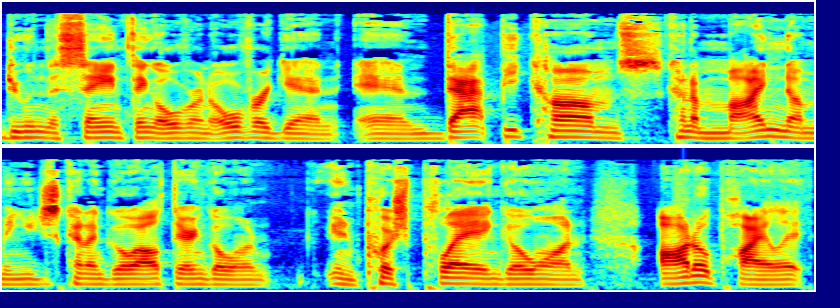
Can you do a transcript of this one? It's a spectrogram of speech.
doing the same thing over and over again. And that becomes kind of mind numbing. You just kind of go out there and go on and push play and go on autopilot.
